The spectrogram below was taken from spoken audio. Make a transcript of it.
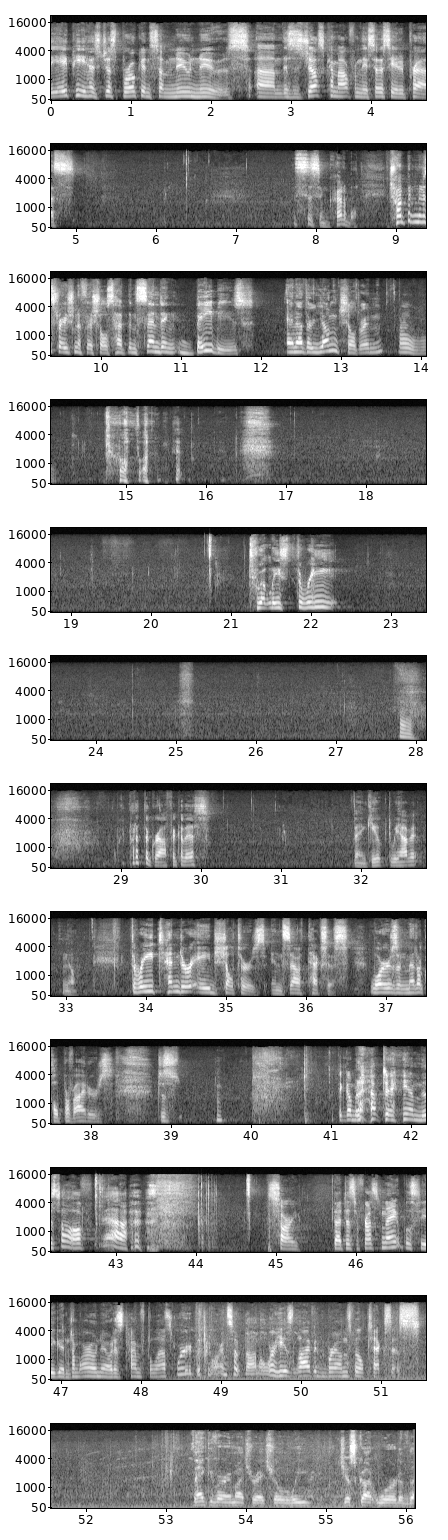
The AP has just broken some new news. Um, this has just come out from the Associated Press. This is incredible. Trump administration officials have been sending babies and other young children. Oh, hold on. to at least three Can we put up the graphic of this? Thank you. Do we have it? No. Three tender age shelters in South Texas. Lawyers and medical providers. Just, I think I'm going to have to hand this off. Yeah. Sorry. That does it for us tonight. We'll see you again tomorrow. Now it is time for the last word with Lawrence O'Donnell, where he is live in Brownsville, Texas. Thank you very much, Rachel. We just got word of that.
